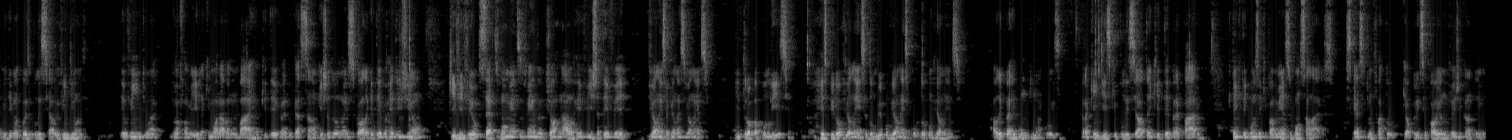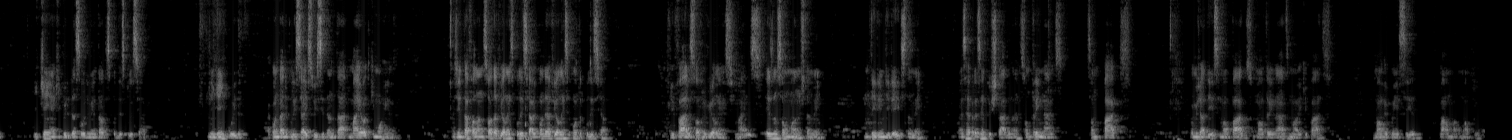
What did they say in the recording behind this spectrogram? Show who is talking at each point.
Speaker 1: Me diga uma coisa, policial, eu vim de onde? Eu vim de uma, de uma família que morava num bairro, que teve uma educação, que estudou numa escola, que teve uma religião, que viveu certos momentos vendo jornal, revista, TV, violência, violência, violência. Entrou para a polícia, respirou violência, dormiu com violência, acordou com violência. Eu lhe pergunto uma coisa: para quem diz que o policial tem que ter preparo, que tem que ter bons equipamentos e bons salários, esquece de um fator, que é o principal e eu não vejo em canto nenhum. E quem é que cuida da saúde mental dos poderes policiais? Ninguém cuida. A quantidade de policiais suicidando está maior do que morrendo. A gente está falando só da violência policial. E quando é a violência contra o policial? Que vários sofrem violência. Mas eles não são humanos também. Não teriam direitos também. Mas representam o Estado, né? São treinados. São pagos. Como já disse, mal pagos, mal treinados, mal equipados, mal reconhecidos. Mal, mal, mal tudo.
